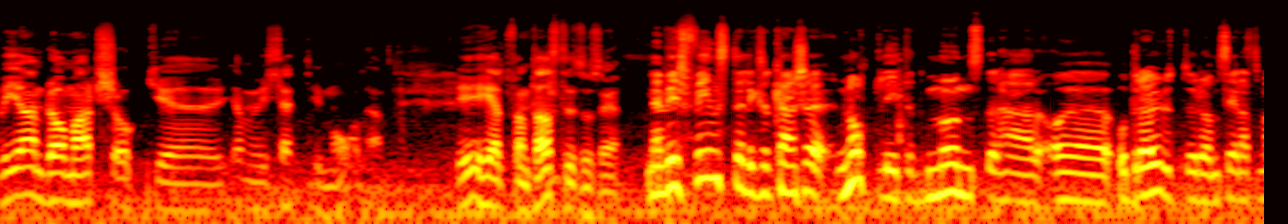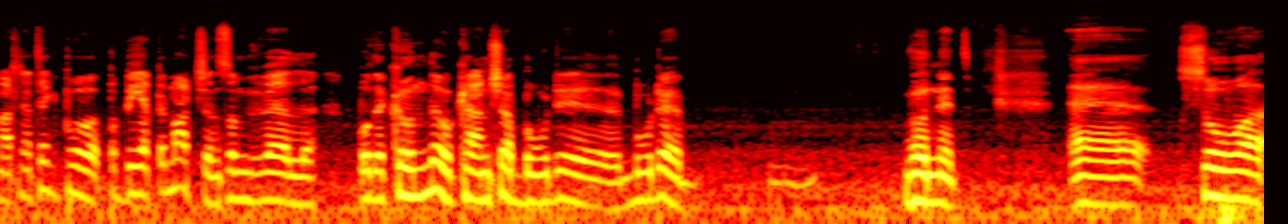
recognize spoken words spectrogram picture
vi gör en bra match och eh, ja, men vi sätter ju målen. Det är helt fantastiskt att se. Men visst finns det liksom kanske något litet mönster här eh, att dra ut ur de senaste matcherna. Jag tänker på, på BP-matchen som vi väl både kunde och kanske borde, borde vunnit. Eh, så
